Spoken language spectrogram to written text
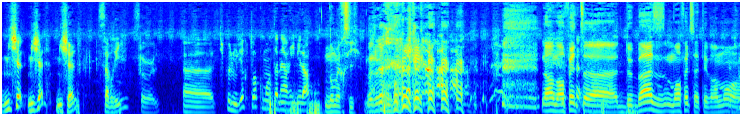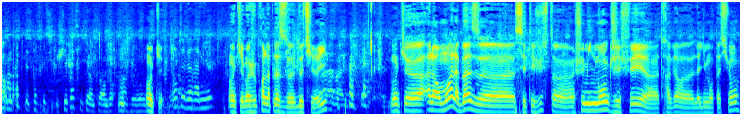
Michel, Michel, Michel, Sabri, oui. Euh, tu peux nous dire toi comment t'en es arrivé là? Non, merci. Non, je- non, mais en fait, euh, de base, moi, en fait, ça a été vraiment. euh, rentrer peut-être parce que je sais pas si tu es un peu en Ok. On te verra mieux. Ok, moi je vais prendre la place de, de Thierry. Donc, euh, alors moi, à la base, euh, c'était juste un cheminement que j'ai fait à travers euh, l'alimentation.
